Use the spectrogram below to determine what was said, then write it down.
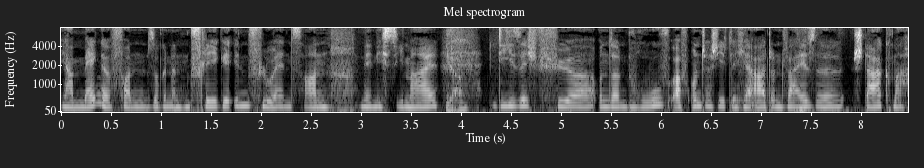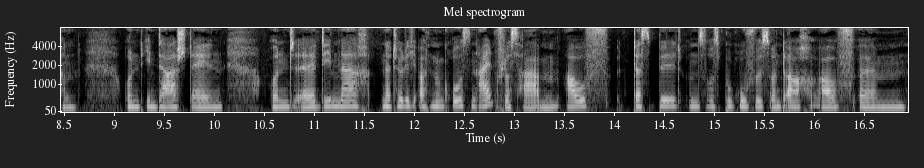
ja, Menge von sogenannten Pflegeinfluencern, nenne ich sie mal, ja. die sich für unseren Beruf auf unterschiedliche Art und Weise stark machen und ihn darstellen und äh, demnach natürlich auch einen großen Einfluss haben auf das Bild unseres Berufes und auch auf, ähm,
